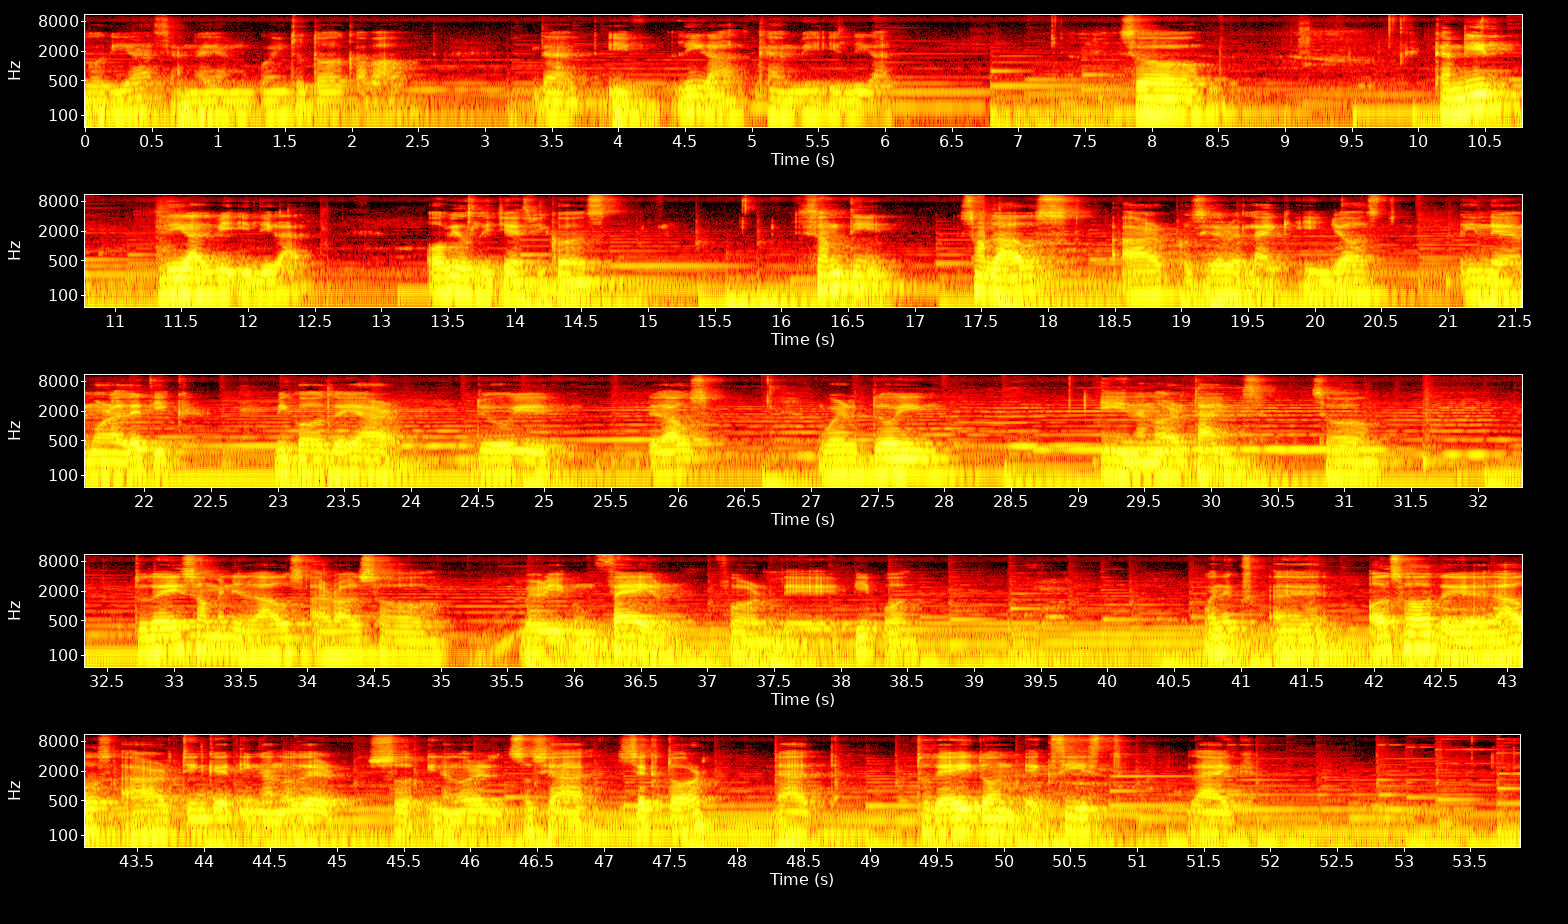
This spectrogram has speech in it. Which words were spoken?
Diaz, and I am going to talk about that if legal can be illegal. So, can be legal be illegal? Obviously, yes, because something some laws are considered like unjust in the moral ethic because they are doing the laws were doing in another times. So today so many laws are also very unfair for the people. When uh, also the laws are thinked in another so in another social sector that today don't exist like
